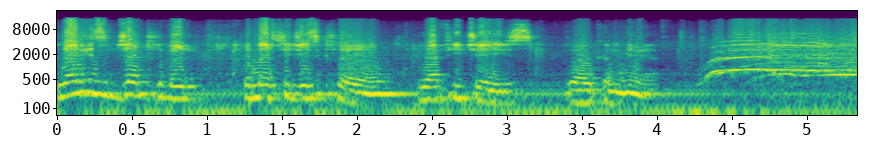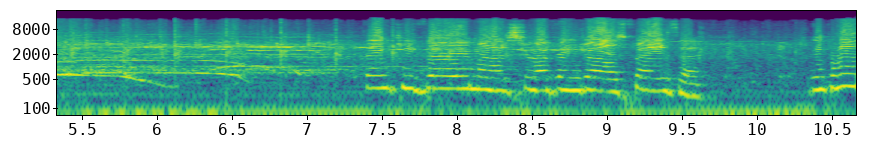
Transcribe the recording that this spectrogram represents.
ladies and gentlemen, the message is clear. Refugees, welcome here. Thank you very much, Reverend Giles Fraser. We've had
